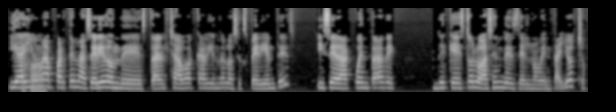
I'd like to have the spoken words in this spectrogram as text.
Y hay Ajá. una parte en la serie donde está el chavo acá viendo los expedientes y se da cuenta de, de que esto lo hacen desde el 98.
